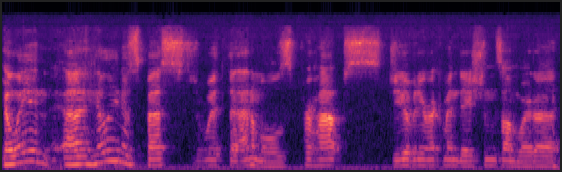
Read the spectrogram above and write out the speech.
Hillian, uh, Hillian is best with the animals. Perhaps, do you have any recommendations on where to,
